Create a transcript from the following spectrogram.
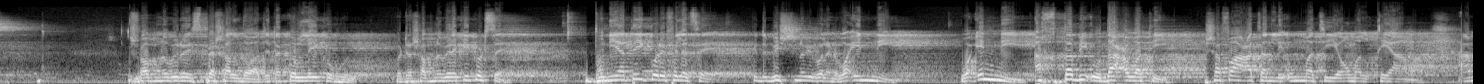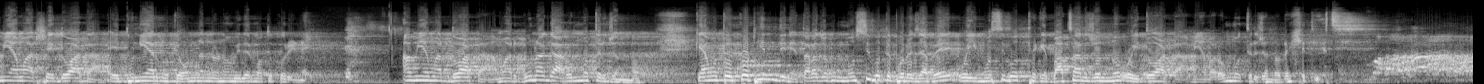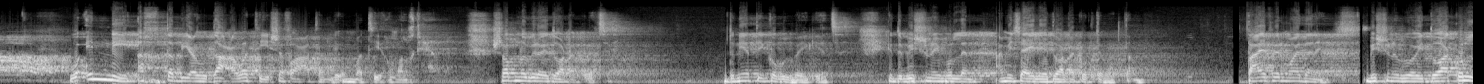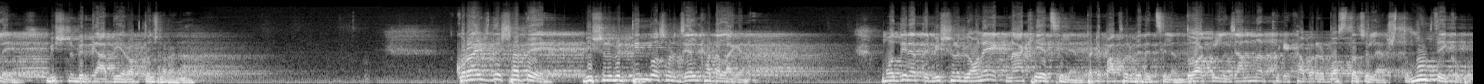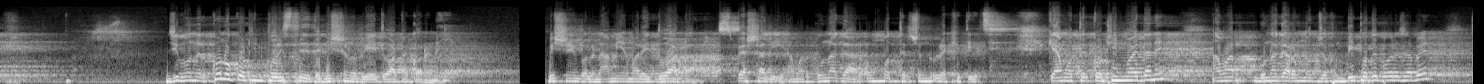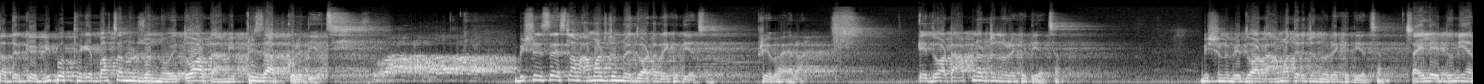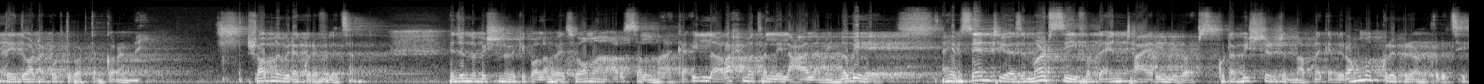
সব নবীর ওই স্পেশাল দোয়া, যেটা করলেই কবুল, ওটা সব নবীরা কি করছে? দুনিয়াতেই করে ফেলেছে। কিন্তু বিষ্ণুনবী বলেন, ওয়া ইন্নি ওয়া ইন্নি আখতাবি উ দাওয়াতি শাফাআতান লি উম্মতি ইয়াউমাল কিয়ামা। আমি আমার সেই দোয়াটা এই দুনিয়ার বুকে অন্যান্য নবীদের মতো করি নাই। আমি আমার দোয়াটা, আমার গুনাহগার উম্মতের জন্য। কেমতের কঠিন দিনে তারা যখন মুসিবতে পড়ে যাবে, ওই মুসিবত থেকে বাঁচার জন্য ওই দোয়াটা আমি আমার উম্মতের জন্য রেখে দিয়েছি। সব নবীরা দোয়াটা করেছে। দুনিয়াতেই কবুল হয়ে গিয়েছে। কিন্তু বিষ্ণুনবী বললেন, আমি চাইলে এই দোয়াটা করতে পারতাম। তাইফের ময়দানে বিষ্ণুনবী ওই দোয়া করলে বিষ্ণুবীর গা দিয়ে রক্ত ঝরে না। কোরাইশদের সাথে বিষ্ণুনবীর তিন বছর জেল খাটা লাগে না। মদিনাতে বিষ্ণুনবী অনেক না খেয়েছিলেন, পেটে পাথর বেঁধেছিলেন, দোয়া করলে জান্নাত থেকে খাবারের বস্তা চলে আসতো মুহূর্তেই কবুল। জীবনের কোনো কঠিন পরিস্থিতিতে বিষ্ণুনবী এই দোয়াটা করেনি বিষ্ণু বলেন, আমি আমার এই দোয়াটা স্পেশালি আমার গুণাগার উম্মতের জন্য রেখে দিয়েছি। কেমতের কঠিন ময়দানে আমার গুণাগার উম্মত যখন বিপদে পড়ে যাবে, তাদেরকে বিপদ থেকে বাঁচানোর জন্য ওই দোয়াটা আমি প্রিজার্ভ করে দিয়েছি। বিষ্ণু ইসা ইসলাম আমার জন্য এই দোয়াটা রেখে দিয়েছে, প্রিয় ভাইয়েরা। এই দোয়াটা আপনার জন্য রেখে দিয়েছেন। বিষ্ণুনবী দোয়াটা আমাদের জন্য রেখে দিয়েছেন। চাইলে এই দুনিয়াতে এই দোয়াটা করতে পারতেন, করেন নাই। সব নবীরা করে ফেলেছেন। এজন্য বিষ্ণুনবীকে বলা হয়েছে, ওমা আরসালনাকা ইল্লা রাহমাতাল্লিল আলামিন। নবী হে I have sent you as a mercy for the entire universe গোটা বিশ্বের জন্য আপনাকে আমি রহমত করে প্রেরণ করেছি।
